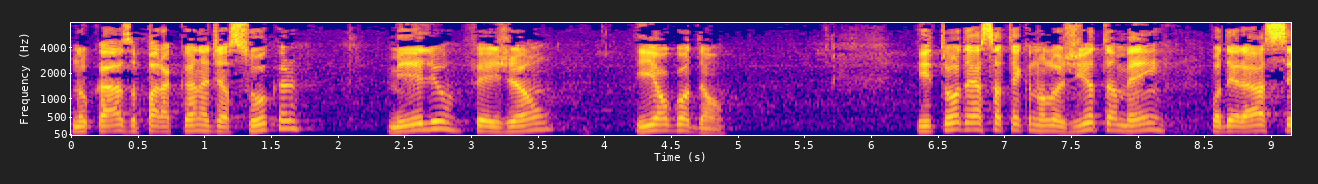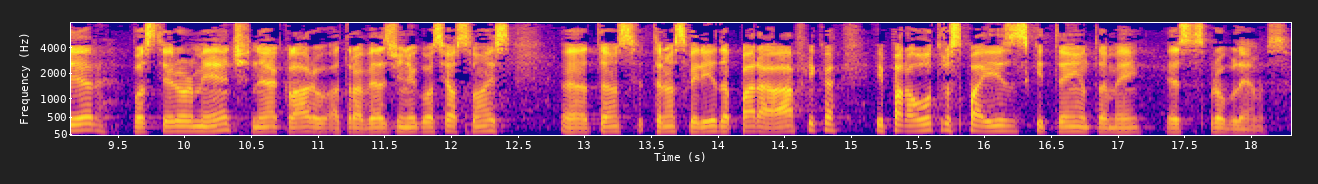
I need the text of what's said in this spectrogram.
no caso para cana-de-açúcar, milho, feijão e algodão. E toda essa tecnologia também poderá ser posteriormente, né, claro, através de negociações, trans, transferida para a África e para outros países que tenham também esses problemas.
